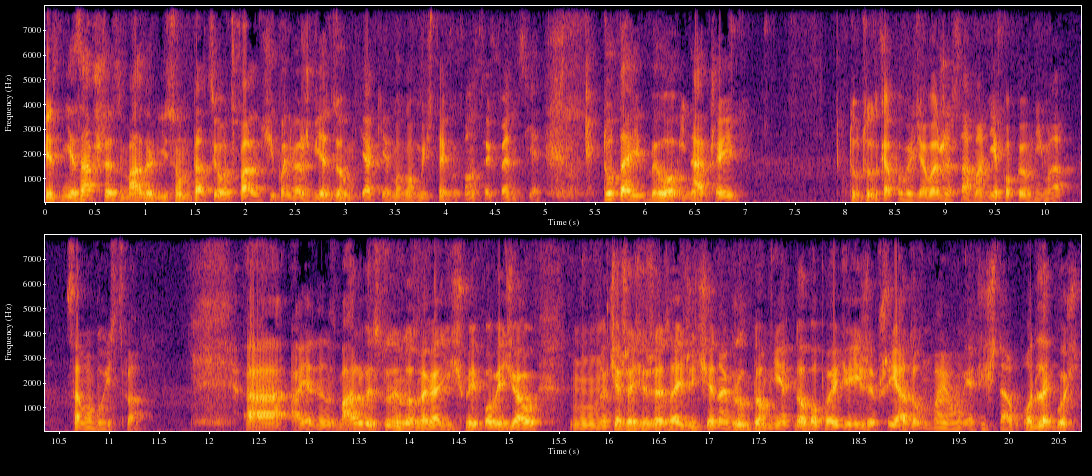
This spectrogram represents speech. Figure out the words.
Więc nie zawsze zmarli są tacy otwarci, ponieważ wiedzą, jakie mogą być tego konsekwencje. Tutaj było inaczej. Tu córka powiedziała, że sama nie popełniła samobójstwa. A, a jeden zmarły, z którym rozmawialiśmy, powiedział: mm, Cieszę się, że zajrzycie na grób do mnie, no bo powiedzieli, że przyjadą, mają jakiś tam odległość,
